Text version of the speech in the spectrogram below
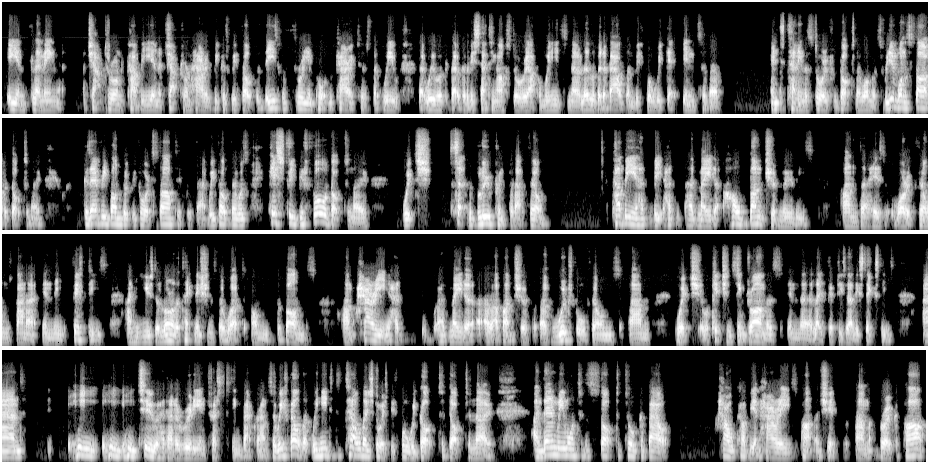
Ian Fleming, a chapter on Cubby, and a chapter on Harry because we felt that these were three important characters that we that we were that were going to be setting our story up, and we need to know a little bit about them before we get into the into telling the story from Doctor No onwards. We didn't want to start with Doctor No because every Bond book before it started with that. We felt there was history before Doctor No, which set the blueprint for that film. Cubby had, be, had had made a whole bunch of movies under his Warwick Films banner in the 50s, and he used a lot of the technicians that worked on the Bonds. Um, Harry had had made a, a bunch of, of Woodfall films, um, which were kitchen sink dramas in the late 50s, early 60s, and he he he too had had a really interesting background. So we felt that we needed to tell those stories before we got to Doctor No, and then we wanted to stop to talk about how Cubby and Harry's partnership um, broke apart.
